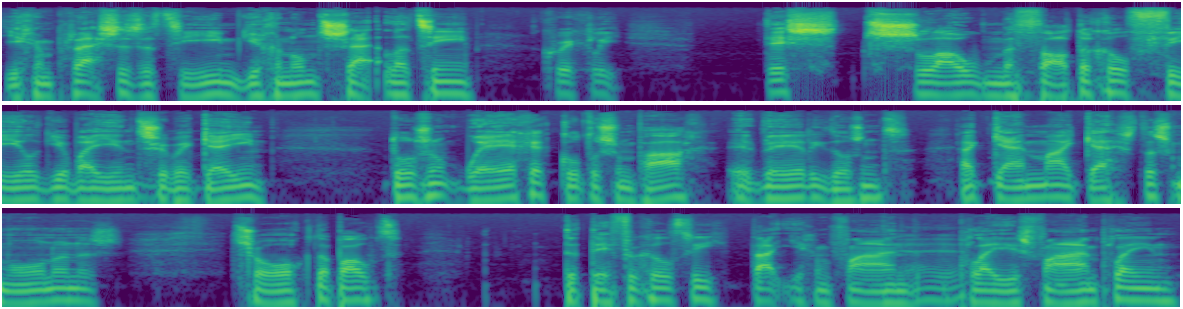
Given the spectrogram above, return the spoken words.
You can press as a team. You can unsettle a team quickly. This slow, methodical feel your way into a game doesn't work at Goodison Park. It really doesn't. Again, my guest this morning has talked about the difficulty that you can find Yeah, yeah. players find playing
